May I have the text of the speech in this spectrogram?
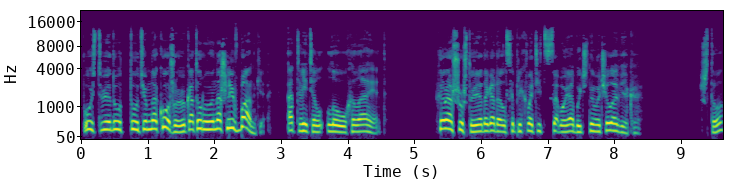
«Пусть ведут ту темнокожую, которую нашли в банке», — ответил Лоу Халаэт. «Хорошо, что я догадался прихватить с собой обычного человека». «Что?»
